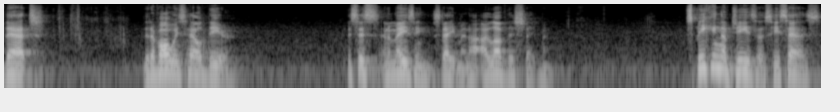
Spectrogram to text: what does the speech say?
that, that I've always held dear. This is an amazing statement. I, I love this statement. Speaking of Jesus, he says,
